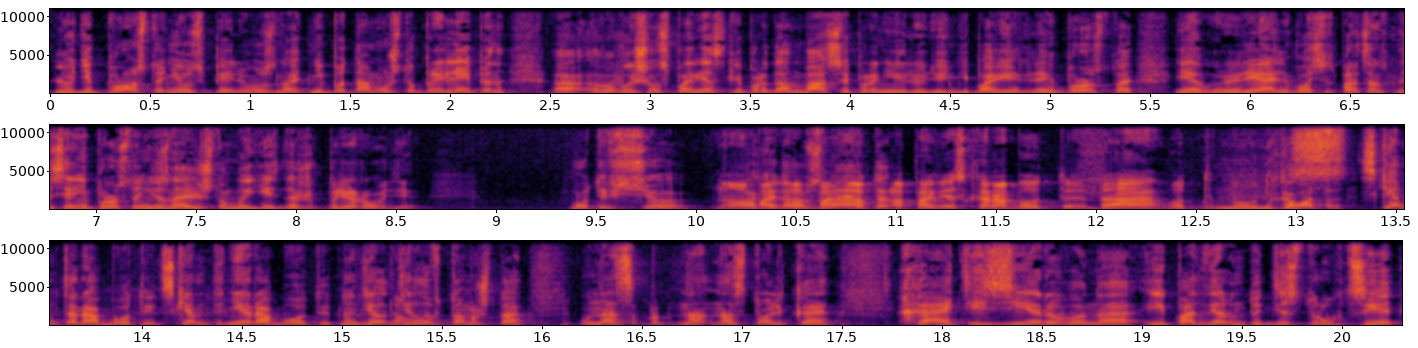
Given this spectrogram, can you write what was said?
Люди просто не успели узнать. Не потому, что Прилепин а, вышел с повесткой про Донбасс, и про нее люди не поверили. Они просто, я говорю, реально, 80% населения просто не знали, что мы есть даже в природе. Вот и все. Ну, а, а по- а- а повестка работает, да? Вот. Ну, на кого-то, с кем-то работает, с кем-то не работает. Но дело, дело в том, что у нас на- настолько хаотизировано и подвергнуто деструкции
